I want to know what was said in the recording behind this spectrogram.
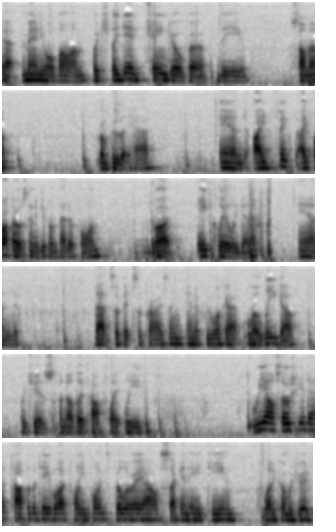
yeah, Manuel Baum, which they did change over the summer from who they had. And I think I thought that was going to give them better form, but it clearly didn't. And that's a bit surprising. And if we look at La Liga, which is another top flight league, Real Sociedad top of the table at 20 points, Villarreal second 18, Atletico Madrid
